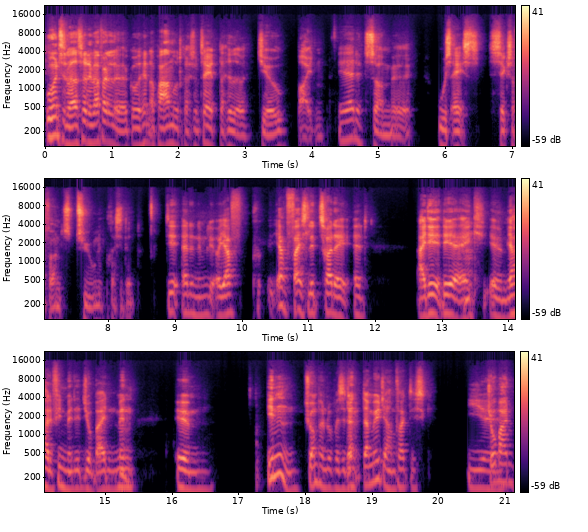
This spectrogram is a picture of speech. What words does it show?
uanset hvad, så er det i hvert fald øh, gået hen og peget mod et resultat, der hedder Joe Biden, Det er det. som øh, USA's 46. 20. præsident. Det er det nemlig. Og jeg, jeg er faktisk lidt træt af, at... Nej, det, det er jeg Mm. ikke. Øhm, Jeg har det fint med det, Joe Biden. Men Mm. øhm, inden Trump han blev præsident, Ja. der mødte jeg ham faktisk. I, øh, Joe Biden?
